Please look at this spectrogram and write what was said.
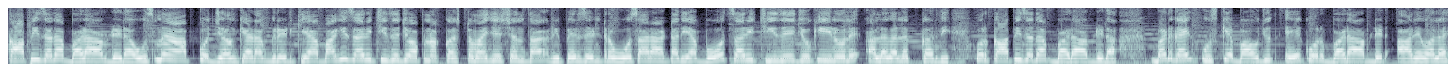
काफ़ी ज़्यादा बड़ा अपडेट है। उसमें आपको जंक यार्ड अपग्रेड किया, बाकी सारी चीज़ें जो अपना कस्टमाइजेशन था रिपेयर सेंटर वो सारा हटा दिया। बहुत सारी चीज़ें जो कि इन्होंने अलग अलग कर दी और काफ़ी ज़्यादा बड़ा अपडेट आ बट गाइज़ उसके बावजूद एक और बड़ा अपडेट आने वाला है।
